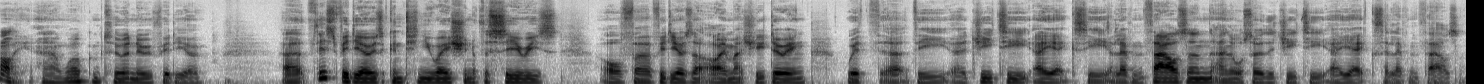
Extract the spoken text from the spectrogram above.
Hi and welcome to a new video. Uh, this video is a continuation of the series of uh, videos that I'm actually doing with uh, the uh, GT-AXE 11000 and also the GT-AX 11000.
